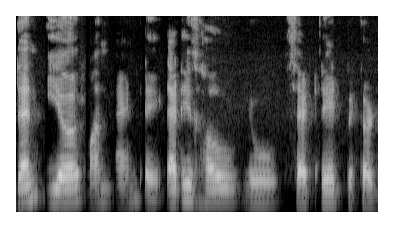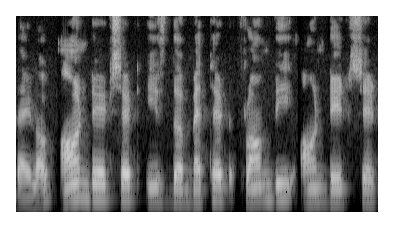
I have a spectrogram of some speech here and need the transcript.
then year, month and day. That is how you set date picker dialog. On date set is the method from the on date set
